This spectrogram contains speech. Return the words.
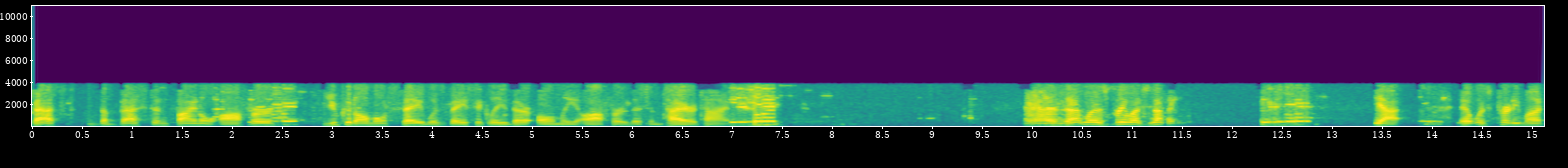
best the best and final offer you could almost say was basically their only offer this entire time. And that was pretty much nothing. Yeah, it was pretty much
